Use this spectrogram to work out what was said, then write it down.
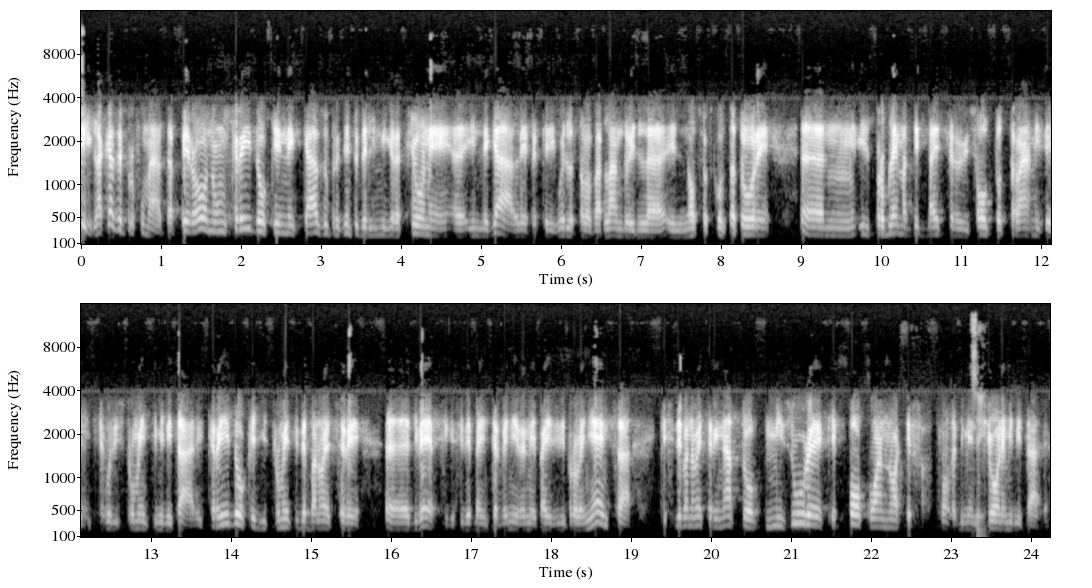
Sì, la casa è profumata, però non credo che nel caso per esempio dell'immigrazione eh, illegale, perché di quello stava parlando il, il nostro ascoltatore, ehm, il problema debba essere risolto tramite l'impiego di strumenti militari. Credo che gli strumenti debbano essere eh, diversi, che si debba intervenire nei paesi di provenienza, che si debbano mettere in atto misure che poco hanno a che fare con la dimensione sì. militare.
